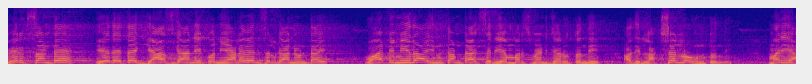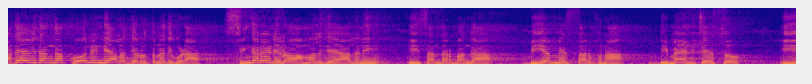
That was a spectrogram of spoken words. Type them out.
పెర్క్స్ అంటే ఏదైతే గ్యాస్ కానీ కొన్ని అలవెన్సులు కానీ ఉంటాయి వాటి మీద ఇన్కమ్ ట్యాక్స్ రియంబర్స్మెంట్ జరుగుతుంది. అది లక్షల్లో ఉంటుంది. మరి అదేవిధంగా కోల్ ఇండియాలో జరుగుతున్నది కూడా సింగరేణిలో అమలు చేయాలని ఈ సందర్భంగా బిఎంఎస్ తరఫున డిమాండ్ చేస్తూ ఈ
